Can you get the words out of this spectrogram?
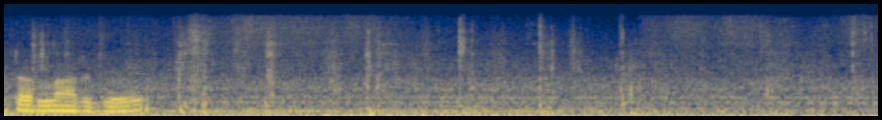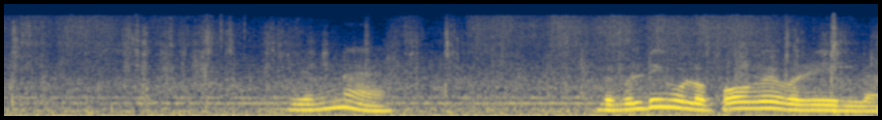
ஜென்ரேட்டர்லாம் இருக்கு. என்ன? இந்த பில்டிங் உள்ள போகவே வழி இல்லை.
